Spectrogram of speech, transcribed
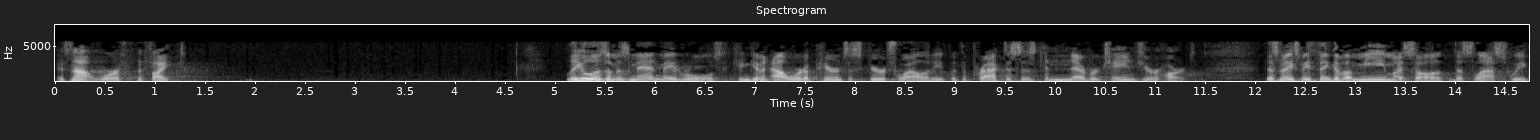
It's not worth the fight. Legalism is man-made rules, can give an outward appearance of spirituality, but the practices can never change your heart. This makes me think of a meme I saw this last week.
